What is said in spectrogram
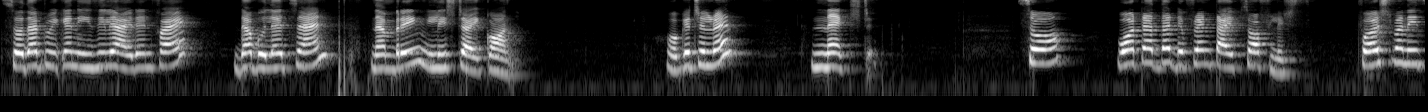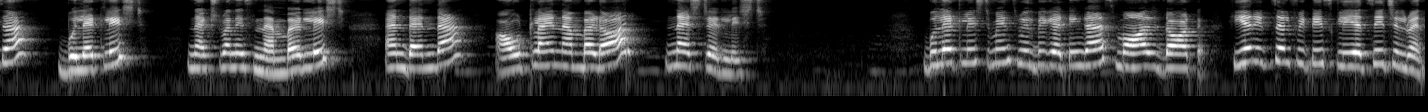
so that we can easily identify the bullets and numbering list icon. Okay children. Next. So what are the different types of lists? First one is a bullet list. Next one is numbered list and then the outline numbered or nested list. Bullet list means we'll be getting a small dot. Here itself it is clear. See children,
